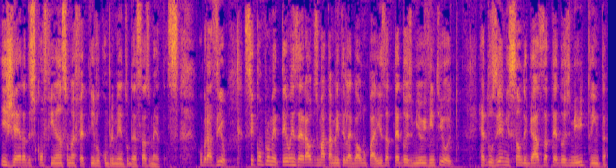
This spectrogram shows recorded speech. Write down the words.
e gera desconfiança no efetivo cumprimento dessas metas. O Brasil se comprometeu em zerar o desmatamento ilegal no país até 2028 reduzir a emissão de gases até 2030,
